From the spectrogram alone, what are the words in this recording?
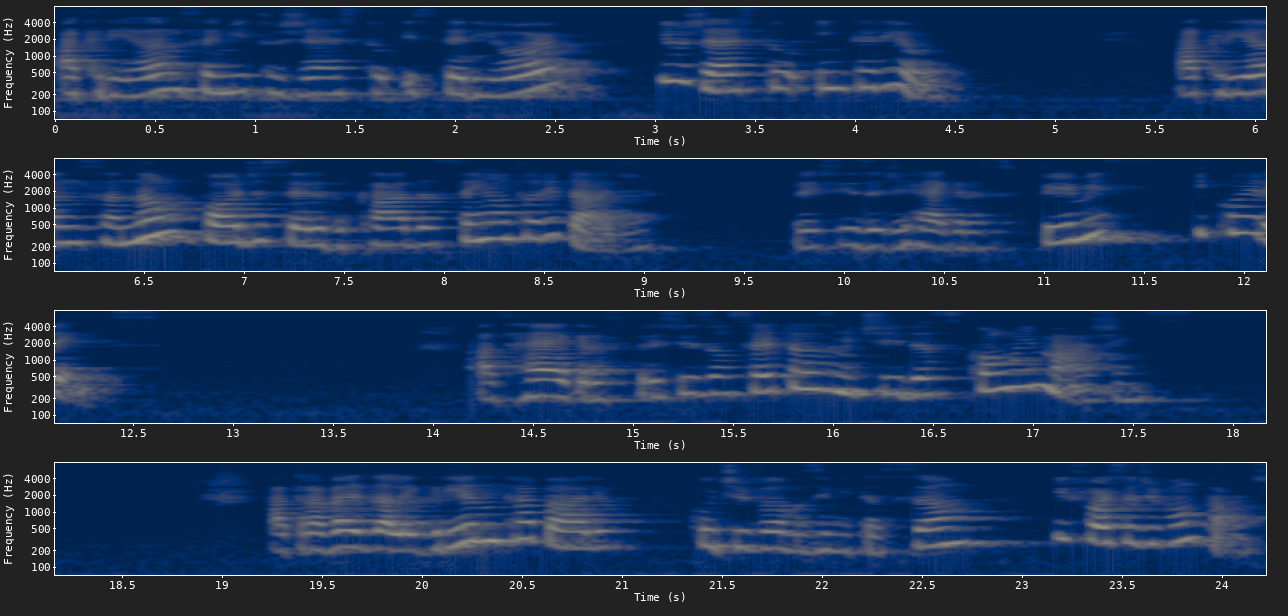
A criança imita o gesto exterior e o gesto interior. A criança não pode ser educada sem autoridade. precisa de regras firmes e coerentes. As regras precisam ser transmitidas com imagens. Através da alegria no trabalho, cultivamos imitação e força de vontade.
